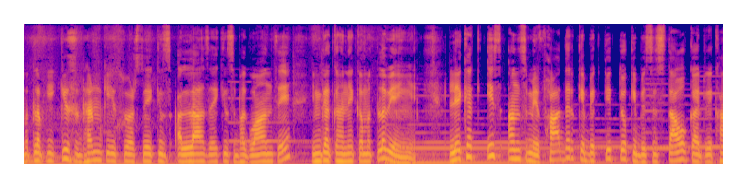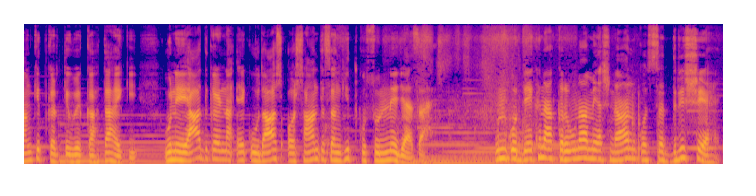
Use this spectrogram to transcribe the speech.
मतलब कि किस धर्म के ईश्वर से, किस अल्लाह से, किस भगवान से? इनका कहने का मतलब यही है। लेखक इस अंश में फादर के व्यक्तित्व की विशेषताओं का रेखांकित करते हुए कहता है कि उन्हें याद करना एक उदास और शांत संगीत को सुनने जैसा है। उनको देखना करुणा में स्नान को सदृश्य है।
